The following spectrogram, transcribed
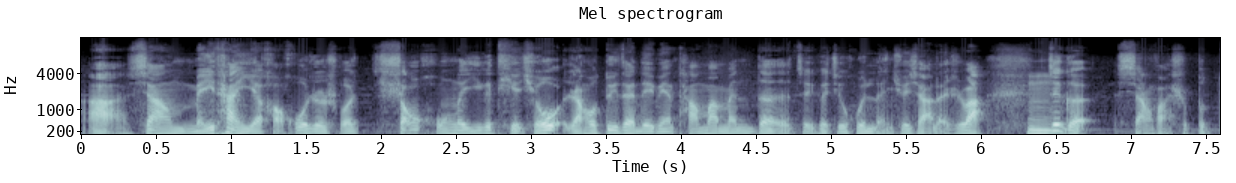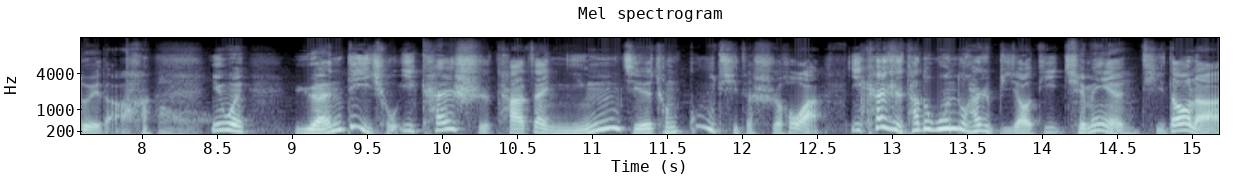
啊，像煤炭也好，或者说烧红了一个铁球，然后堆在那边，它慢慢的这个就会冷却下来，是吧？嗯这个想法是不对的啊，哦，因为原地球一开始它在凝结成固体的时候啊，一开始它的温度还是比较低，前面也提到了啊，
